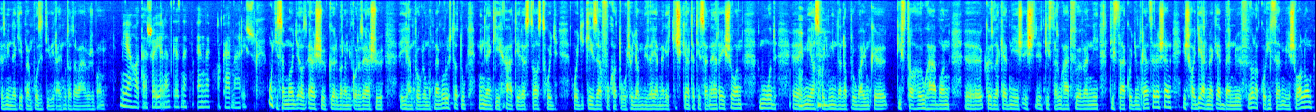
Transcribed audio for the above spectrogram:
ez mindenképpen pozitív irányt mutat a városban. Milyen hatásai jelentkeznek ennek akár már is? Úgy hiszem, hogy az első körben, amikor az első ilyen programot megvalósítottuk, mindenki átérezte azt, hogy, hogy kézzel fogható, hogy hogyan művelje meg egy kis kertet, hiszen erre is van mód. Mi az, hogy minden nap próbáljunk tiszta ruhában közlekedni, és, és tiszta ruhát fölvenni, tisztálkodjunk rendszeresen, és ha a gyermek ebben nő föl, akkor hiszem és vallom,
